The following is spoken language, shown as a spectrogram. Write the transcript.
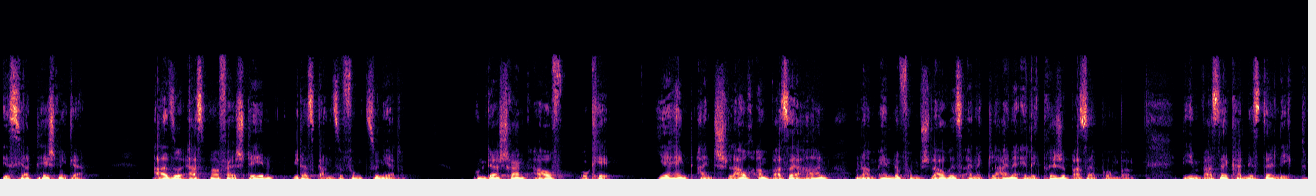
ist ja Techniker. Also erstmal verstehen, wie das Ganze funktioniert. Unterschrank auf, okay. Hier hängt ein Schlauch am Wasserhahn und am Ende vom Schlauch ist eine kleine elektrische Wasserpumpe, die im Wasserkanister liegt.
